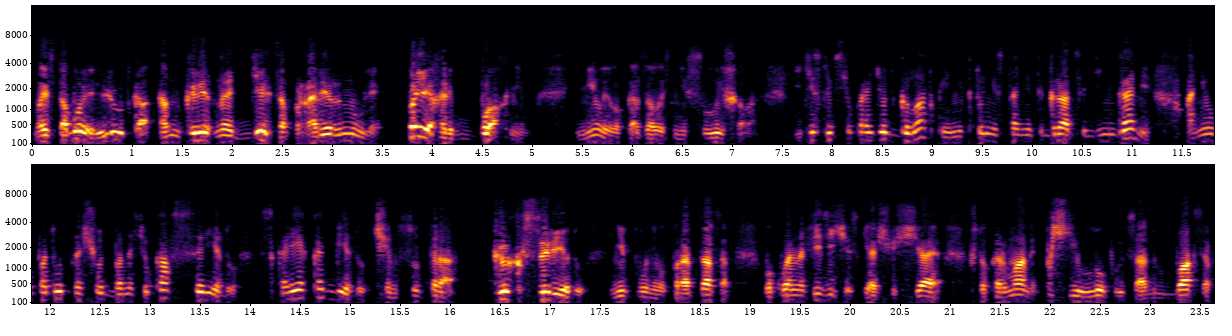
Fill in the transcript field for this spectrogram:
«Мы с тобой, Людка, конкретное дельце провернули. Поехали, бахнем!» Мила его, казалось, не слышала. И если все пройдет гладко, и никто не станет играться деньгами, они упадут на счет Бонасюка в среду, скорее к обеду, чем с утра. «Как в среду?» — не понял Протасов, буквально физически ощущая, что карманы почти лопаются от баксов,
